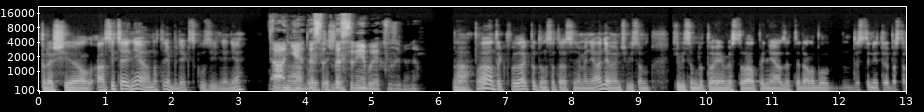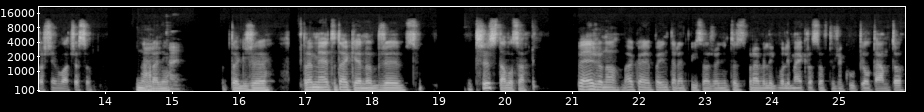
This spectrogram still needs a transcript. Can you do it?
prešiel, a síce nie, ono to nebude exkluzívne, nie? A nie. Destiny nebude exkluzívne. ne. Aha, no, tak, tak potom sa to asi nemení. Ale neviem, či by som, či by som do toho investoval peniaze, teda, lebo Destiny treba strašne veľa času na hranie. Hej. Takže pre mňa je to také, no, že čo stalo sa. Vieš, ono, ako je po internet písal, že oni to spravili kvôli Microsoftu, že kúpil tamto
